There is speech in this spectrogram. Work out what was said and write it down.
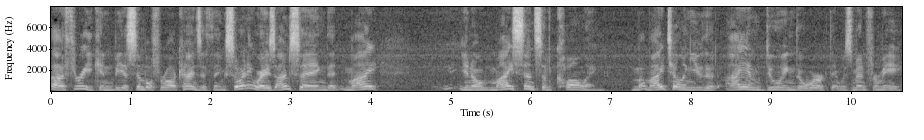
uh, three can be a symbol for all kinds of things. So, anyways, I'm saying that my, you know, my sense of calling, my telling you that I am doing the work that was meant for me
